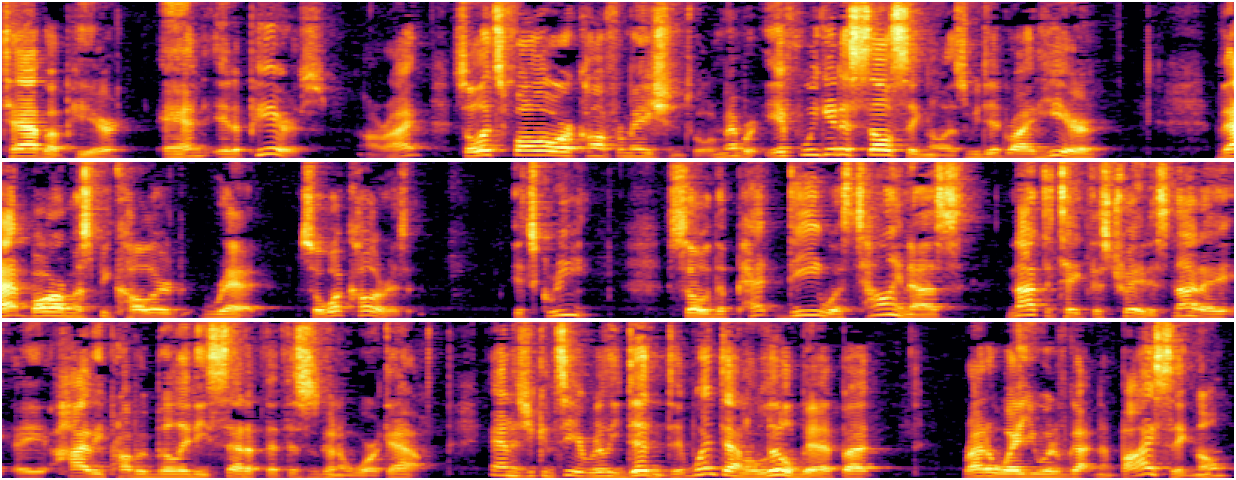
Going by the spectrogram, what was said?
tab up here and it appears, all right? So let's follow our confirmation tool. Remember, if we get a sell signal, as we did right here, that bar must be colored red. So what color is it? It's green. So the PET D was telling us not to take this trade. It's not a, a highly probability setup that this is going to work out. And as you can see, it really didn't. It went down a little bit, but right away you would have gotten a buy signal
